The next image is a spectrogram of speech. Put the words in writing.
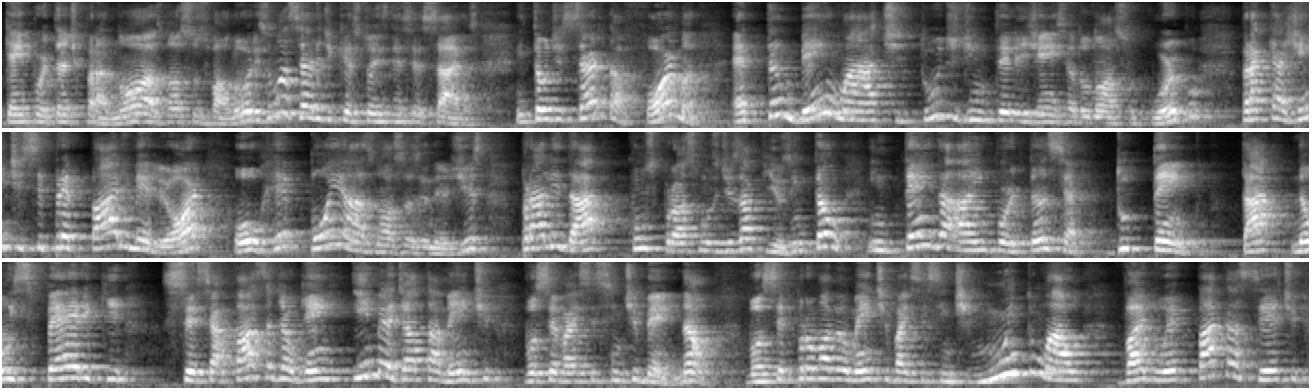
que é importante para nós, nossos valores, uma série de questões necessárias. Então, de certa forma, é também uma atitude de inteligência do nosso corpo para que a gente se prepare melhor ou reponha as nossas energias para lidar com os próximos desafios. Então, entenda a importância do tempo tá? Não espere que você se afasta de alguém, imediatamente você vai se sentir bem. Não, você provavelmente vai se sentir muito mal, vai doer pra cacete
